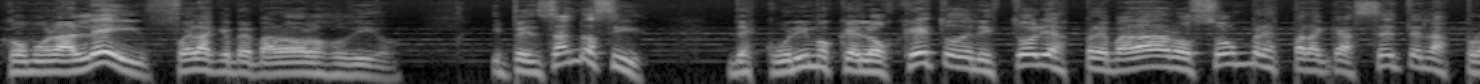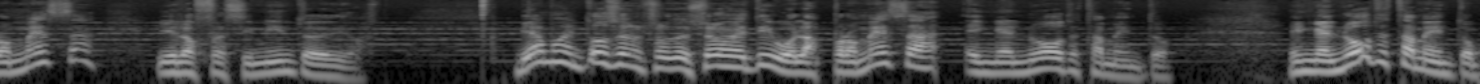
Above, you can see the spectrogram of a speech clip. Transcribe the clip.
como la ley fue la que preparó a los judíos. Y pensando así, descubrimos que el objeto de la historia es preparar a los hombres para que acepten las promesas y el ofrecimiento de Dios. Veamos entonces nuestro tercer objetivo, las promesas en el Nuevo Testamento. En el Nuevo Testamento,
